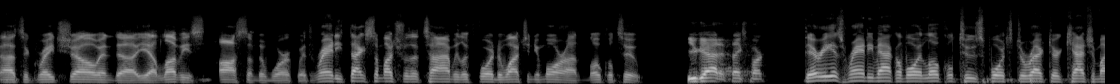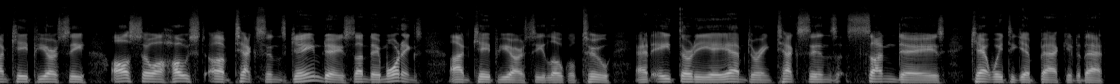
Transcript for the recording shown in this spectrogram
uh, a great show, and uh, yeah, Lovie's awesome to work with. Randy, thanks so much for the time. We look forward to watching you more on Local Two. You got it. Thanks, Mark. There he is, Randy McIlvoy, Local 2 Sports Director. Catch him on KPRC. Also a host of Texans Game Day Sunday mornings on KPRC Local 2 at 8.30 a.m. during Texans Sundays. Can't wait to get back into that.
